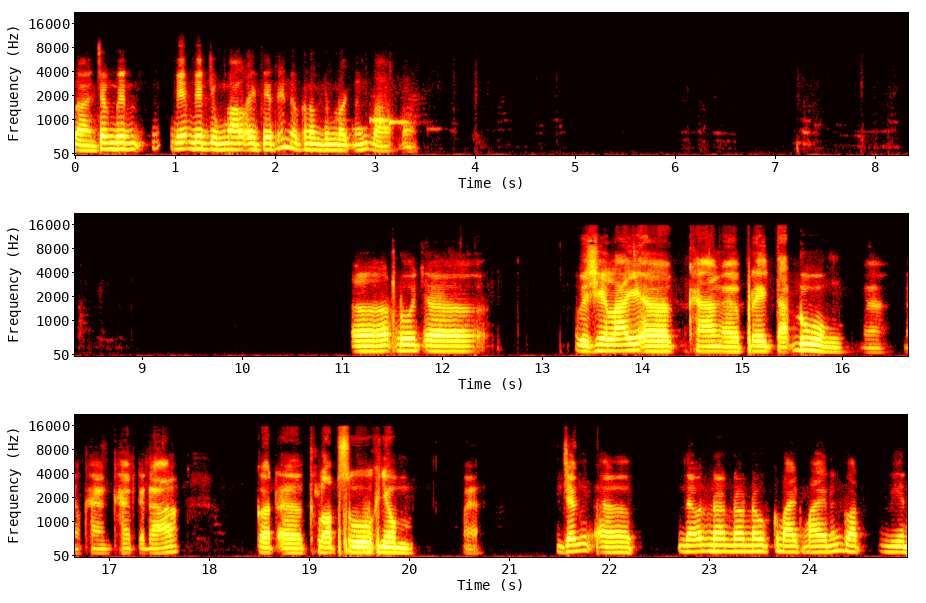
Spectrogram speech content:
បាទអញ្ចឹងមានមានមានចម្ងល់អីទៀតទេនៅក្នុងចំណុចហ្នឹងបាទបាទអឺដូចអឺវិទ្យាល័យខាងព្រែកតាដួងបាទនៅខាងខេត្តកដាលគាត់ធ្លាប់សួរខ្ញុំបាទអញ្ចឹងអឺនៅនៅនៅក្បែរក្បែរហ្នឹងគាត់មាន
